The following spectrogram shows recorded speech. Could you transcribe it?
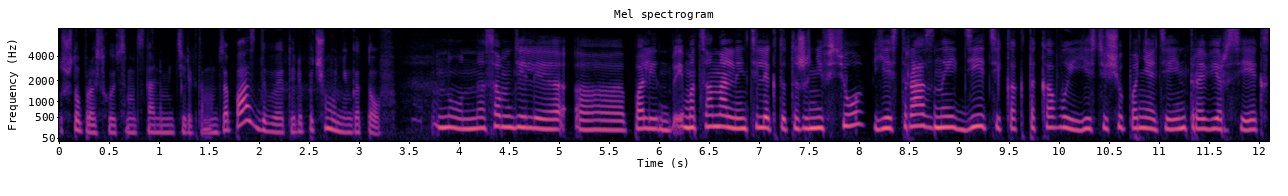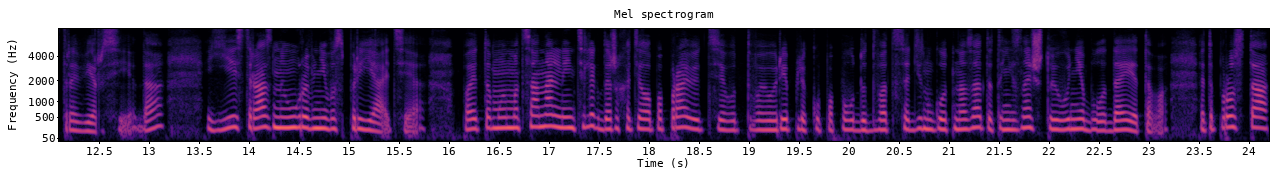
что происходит с эмоциональным интеллектом? Он запаздывает или почему не готов? Ну, на самом деле, э, Полин, эмоциональный интеллект это же не все. Есть разные дети как таковые. Есть еще понятие интроверсии, экстраверсии, да. Есть разные уровни восприятия. Поэтому эмоциональный интеллект, даже хотела поправить вот твою реплику по поводу 21 год назад, это не значит, что его не было до этого. Это просто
